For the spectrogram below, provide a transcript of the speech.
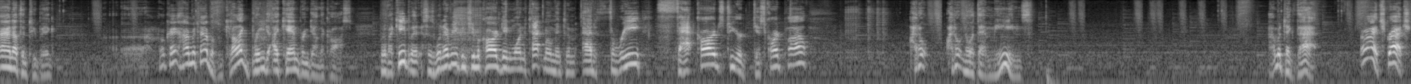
Ah, nothing too big. Uh, okay, high metabolism. Can I like bring? I can bring down the cost, but if I keep it, it says whenever you consume a card, gain one attack momentum. Add three fat cards to your discard pile. I don't. I don't know what that means. I'm gonna take that. All right, scratch.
